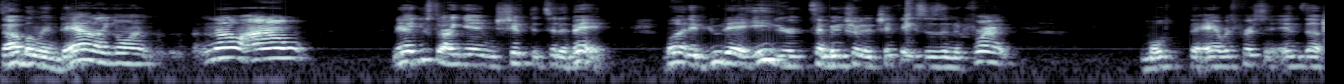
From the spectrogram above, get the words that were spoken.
doubling down, like going, no, I don't. Now you start getting shifted to the back. But if you that eager to make sure that your face is in the front, most the average person ends up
